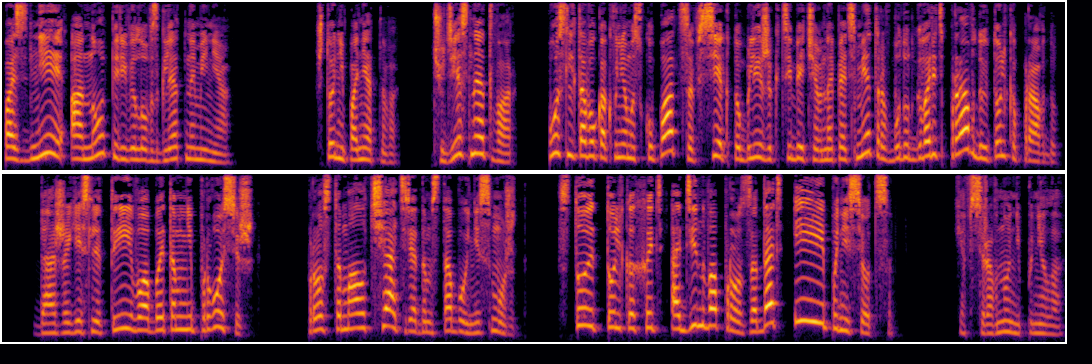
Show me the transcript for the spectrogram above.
Позднее оно перевело взгляд на меня. Что непонятного? Чудесный отвар. После того, как в нем искупаться, все, кто ближе к тебе, чем на пять метров, будут говорить правду и только правду. Даже если ты его об этом не просишь, просто молчать рядом с тобой не сможет. Стоит только хоть один вопрос задать, и понесется. Я все равно не поняла.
